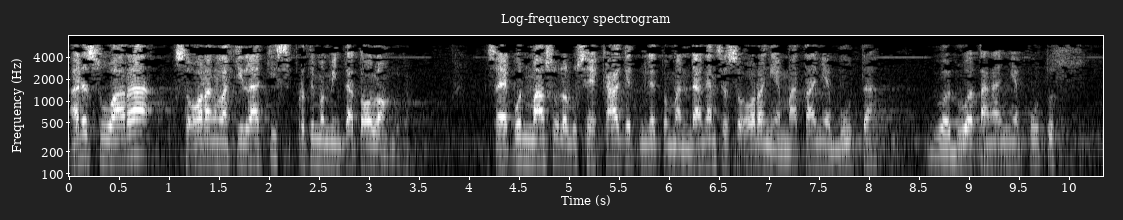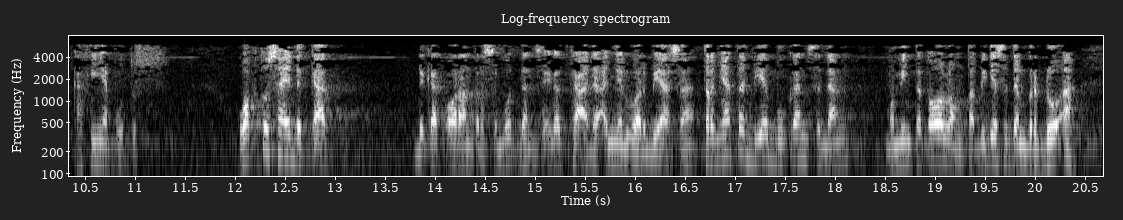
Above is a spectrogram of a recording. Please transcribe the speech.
ada suara seorang laki-laki seperti meminta tolong. Gitu. Saya pun masuk lalu saya kaget melihat pemandangan seseorang yang matanya buta, dua-dua tangannya putus, kakinya putus. Waktu saya dekat, dekat orang tersebut dan saya lihat keadaannya luar biasa, ternyata dia bukan sedang meminta tolong, tapi dia sedang berdoa.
